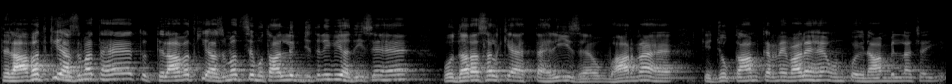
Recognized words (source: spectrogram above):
تلاوت کی عظمت ہے، تو تلاوت کی عظمت سے متعلق جتنی بھی حدیثیں ہیں، وہ دراصل کیا ہے؟ تحریض ہے، ابھارنا ہے کہ جو کام کرنے والے ہیں، ان کو انعام ملنا چاہیے۔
